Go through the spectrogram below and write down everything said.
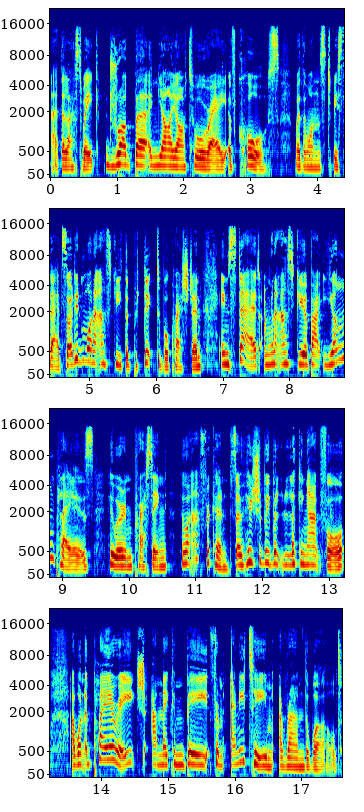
uh, the last week. Drogba and Yaya Toure, of course, were the ones to be said. So I didn't want to ask you the predictable question. Instead, I'm going to ask you about young players who are impressing, who are African. So who should we be looking out for? I want a player each, and they can be from any team around the world.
